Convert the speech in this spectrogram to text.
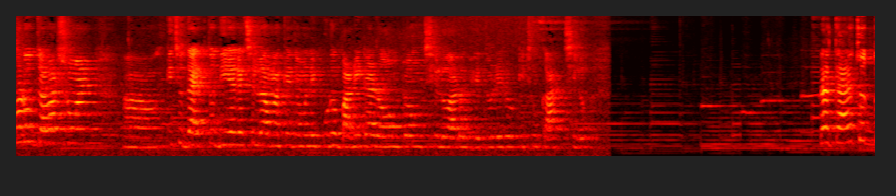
স্বরূপ যাওয়ার সময় কিছু দায়িত্ব দিয়ে গেছিল আমাকে, যেমন এই পুরো বাড়িটা রং টং ছিল, আরও ভেতরেরও কিছু কাজ ছিল। প্রায় তেরো চোদ্দ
